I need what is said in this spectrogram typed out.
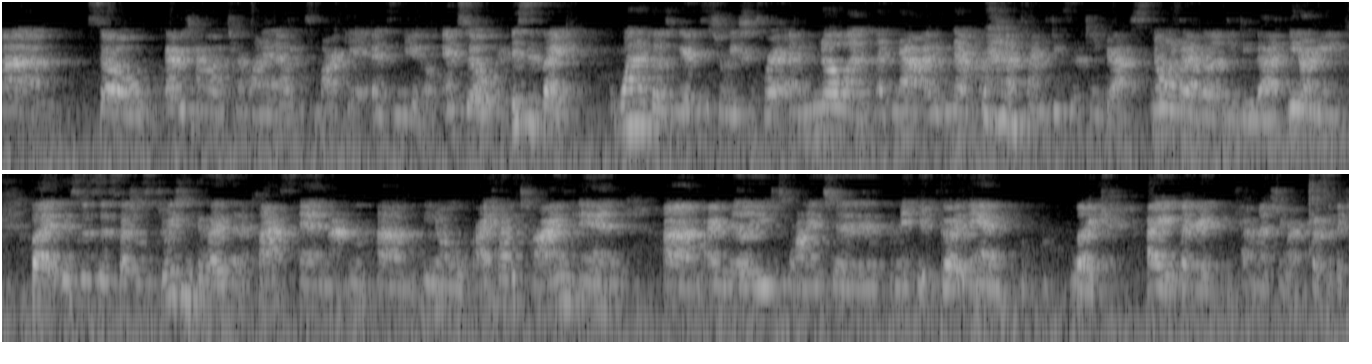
Um, so every time I would turn one in, I would just mark it as new. And so this is like, one of those weird situations where and no one like now I would never have time to do 15 drafts. No one would ever let me do that. You know what I mean? But this was a special situation because I was in a class and um, you know I had the time and um, I really just wanted to make it good and like I like I kept mentioning my professor like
